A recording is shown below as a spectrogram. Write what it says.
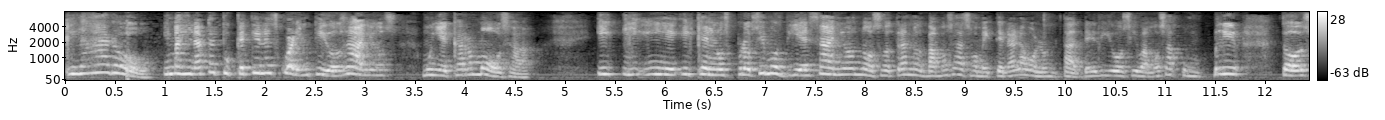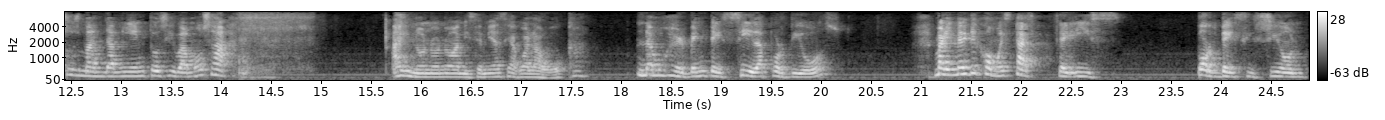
¡Claro! Imagínate tú que tienes 42 años, muñeca hermosa, y, que en los próximos 10 años nosotras nos vamos a someter a la voluntad de Dios y vamos a cumplir todos sus mandamientos y vamos a... Ay, no, no, no, a mí se me hace agua la boca. Una mujer bendecida por Dios. Marimeldi, ¿cómo estás? Feliz, por decisión,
